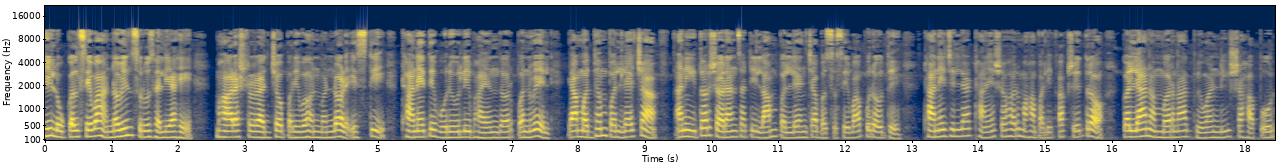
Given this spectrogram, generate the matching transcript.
ही लोकल सेवा नवीन सुरू झाली आहे. महाराष्ट्र राज्य परिवहन मंडळ एस टी ठाणे ते बोरिवली भायंदर पनवेल या मध्यम पल्ल्याच्या आणि इतर शहरांसाठी लांब पल्ल्यांच्या बससेवा पुरवते. ठाणे जिल्ह्यात ठाणे शहर महापालिका क्षेत्र कल्याण अंबरनाथ भिवंडी शहापूर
